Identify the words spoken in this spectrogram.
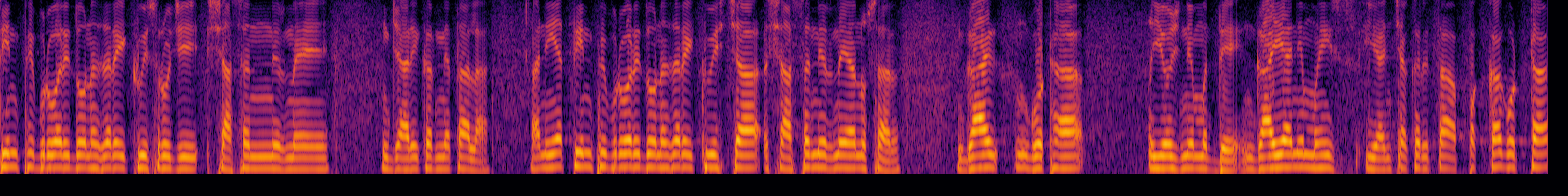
तीन फेब्रुवारी दोन हजार एकवीस रोजी शासन निर्णय जारी करण्यात आला. आणि या तीन फेब्रुवारी दोन हजार एकवीसच्या शासन निर्णयानुसार गाय गोठा योजनेमध्ये गाय आणि म्हैस यांच्याकरिता पक्का गोठा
